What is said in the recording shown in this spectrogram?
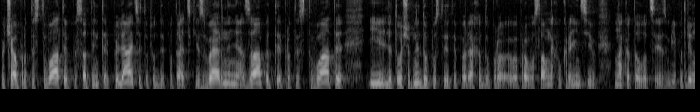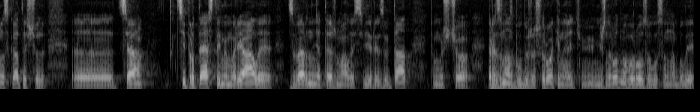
почав протестувати, писати інтерпеляції, тобто депутатські звернення, запити, протестувати. І для того, щоб не допустити переходу прав- православних українців на католицизм. І потрібно сказати, що е, ця, ці протести, меморіали, звернення теж мали свій результат, тому що резонанс був дуже широкий, навіть міжнародного розголосу набули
